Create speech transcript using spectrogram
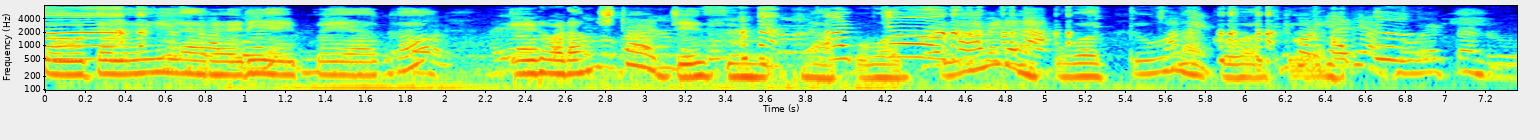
టోటల్గా ఇలా రెడీ అయిపోయాక ఏడవడం స్టార్ట్ చేసింది. నాకు వద్దు నాకు వద్దు నాకు వద్దు.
